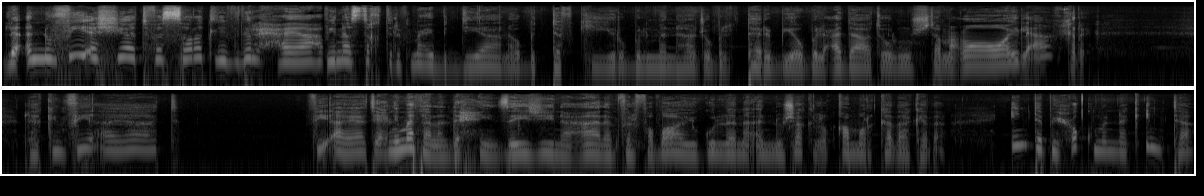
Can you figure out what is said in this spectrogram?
لأنه في أشياء تفسرت لي في ذي الحياة في ناس تختلف معي بالديانة وبالتفكير وبالمنهج وبالتربية وبالعادات والمجتمع وإلى آخره. لكن في آيات في آيات يعني مثلا دحين زي يجينا عالم في الفضاء يقول لنا أنه شكل القمر كذا كذا. أنت بحكم أنك أنت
